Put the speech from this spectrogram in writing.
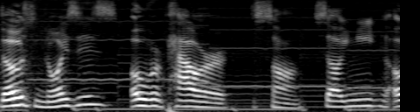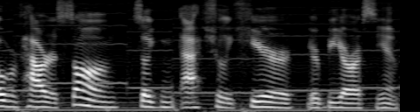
those noises overpower the song. So you need to overpower the song so you can actually hear your BRSTM.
